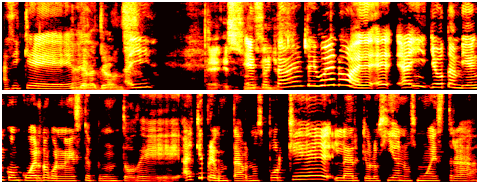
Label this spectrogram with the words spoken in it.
Así que... Indiana eh, Jones. Ahí, eh, exactamente, y bueno, eh, ahí yo también concuerdo con este punto de hay que preguntarnos por qué la arqueología nos muestra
